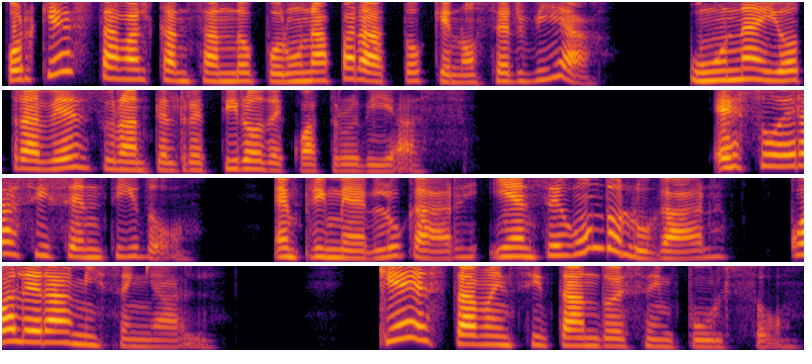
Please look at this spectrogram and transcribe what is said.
¿Por qué estaba alcanzando por un aparato que no servía? Una y otra vez durante el retiro de cuatro días. Eso era sin sentido, en primer lugar, y en segundo lugar, ¿cuál era mi señal? ¿Qué estaba incitando ese impulso?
